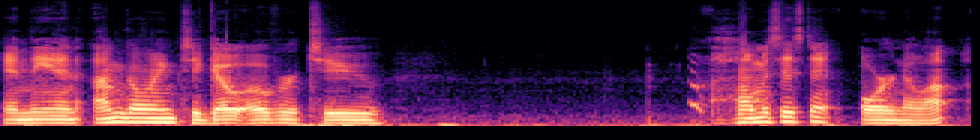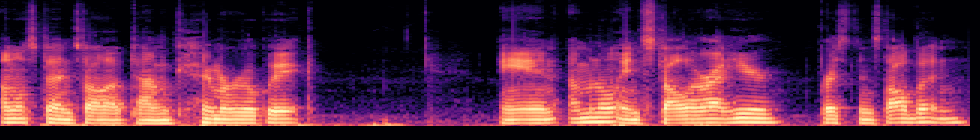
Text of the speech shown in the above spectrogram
And then I'm going to go over to Home Assistant, or no, I'm almost to install Uptime Kuma real quick. And I'm going to install it right here. Press the install button.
